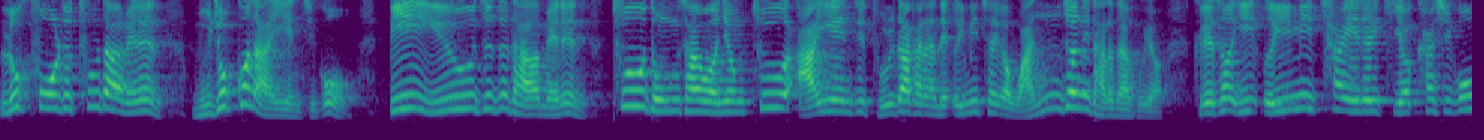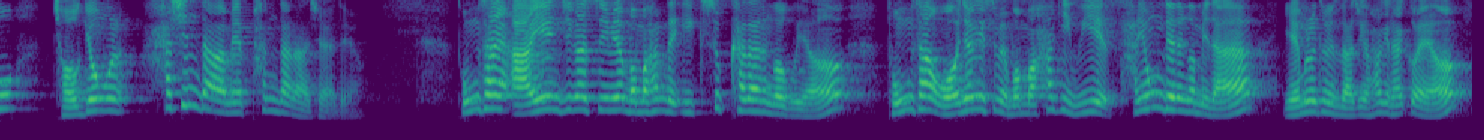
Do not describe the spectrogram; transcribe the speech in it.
look forward to 다음에는 무조건 ing고 be used 다음에는 to 동사 원형 to ing 둘 다 가능한데 의미 차이가 완전히 다르다고요. 그래서 이 의미 차이를 기억하시고 적용을 하신 다음에 판단하셔야 돼요. 동사에 ing가 쓰이면 뭐뭐 하는데 익숙하다는 거고요. 동사 원형이 있으면 뭐뭐 하기 위해 사용되는 겁니다. 예문을 통해서 나중에 확인할 거예요.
